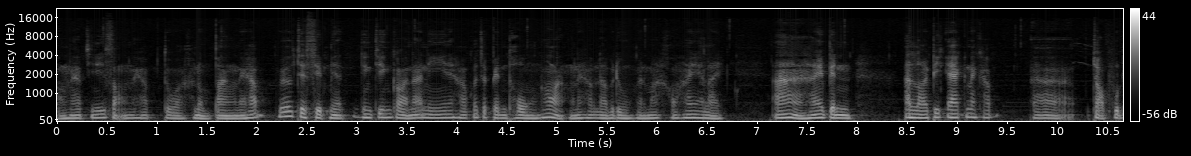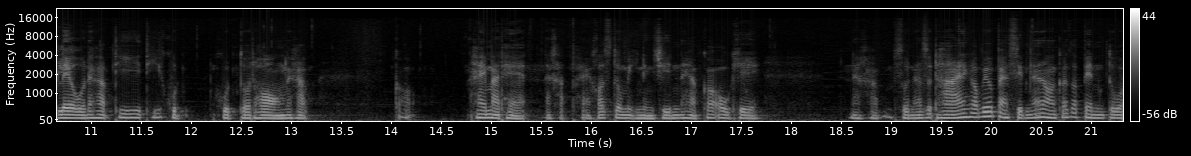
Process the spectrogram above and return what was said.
2นะครับชิ้นที่2นะครับตัวขนมปังนะครับเวล70เนี่ยจริง ๆ ก่อนหน้านี้นะครับก็จะเป็นธงข้างหลังนะครับ เราไปดูกันว่าเขาให้อะไรอ่าให้เป็นอ l ลอยพิกแอคนะครับอ่าจอบขุดเร็วนะครับที่ที่ขุดขุดตัวทองนะครับ ก็ให้มาแทนนะครับแทนคอสตูมอีกหนึ่งชิ้นนะครับก็โอเคนะครับส่วนอันสุดท้ายนะครับเวล80 แน่นอนก็จะเป็นตัว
